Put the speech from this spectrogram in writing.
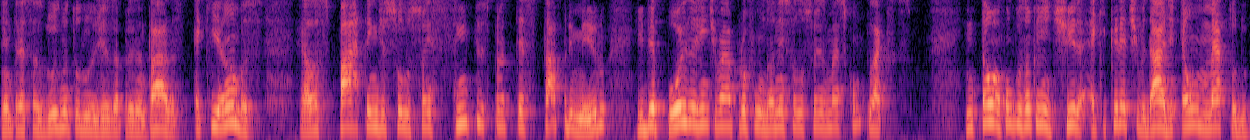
entre essas duas metodologias apresentadas é que ambas elas partem de soluções simples para testar primeiro e depois a gente vai aprofundando em soluções mais complexas. Então a conclusão que a gente tira é que criatividade é um método.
